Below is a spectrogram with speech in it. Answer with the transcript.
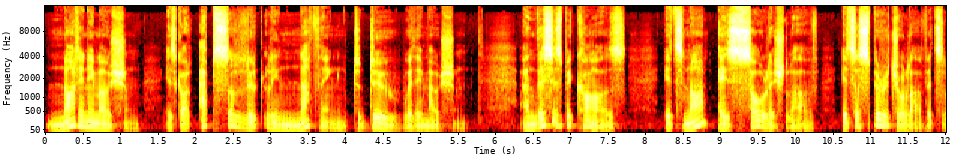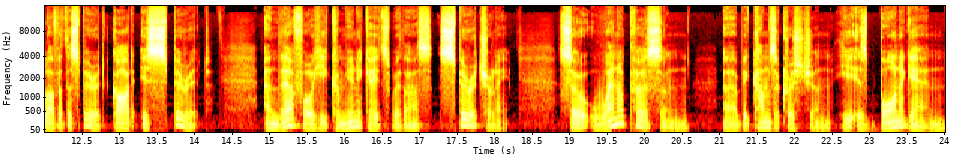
not in emotion, It's got absolutely nothing to do with emotion. And this is because it's not a soulish love, it's a spiritual love. It's love of the Spirit. God is Spirit. And therefore, He communicates with us spiritually. So when a person uh, becomes a Christian, he is born again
